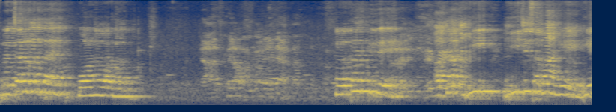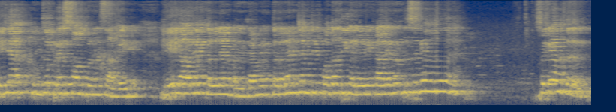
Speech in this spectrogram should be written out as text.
प्रचार करतायत वॉर्ड वॉर्डात करतायत तिथे आता ही ही जी सभा आहे हे ज्या तुमचं प्रेस कॉन्फरन्स आहे हे लावले कल्याणमध्ये. त्यामुळे कल्याणचे आमचे पदाधिकारी आणि कार्यकर्ते सगळे हजर आहेत. सगळे हजर आहेत.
